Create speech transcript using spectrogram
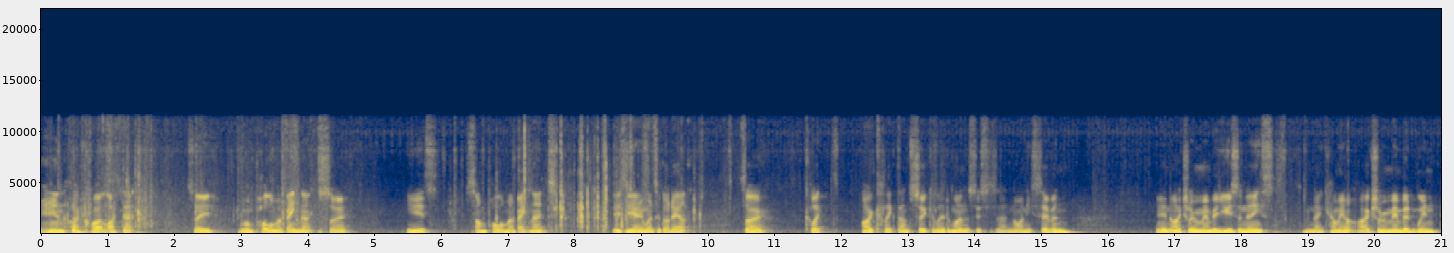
And I quite like that. So you want polymer banknotes. So here's some polymer banknotes. These are the only ones I got out. So collect, I collect uncirculated ones. This is a 97. And I actually remember using these when they come out. I actually remembered when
